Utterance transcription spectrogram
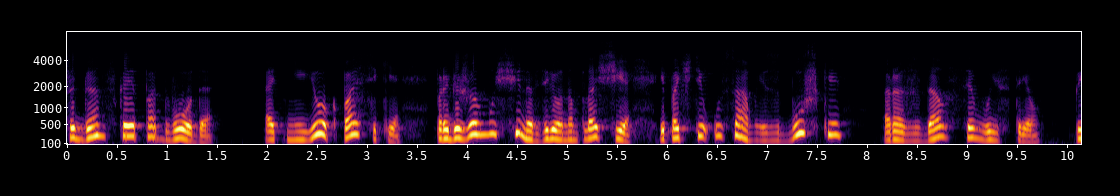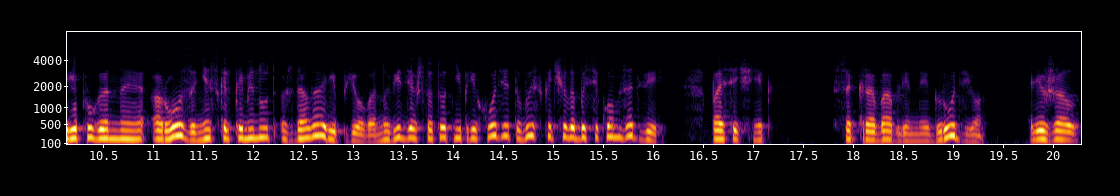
цыганская подвода. От нее к пасеке пробежал мужчина в зеленом плаще, и почти у самой избушки раздался выстрел. Перепуганная Роза несколько минут ждала Репьева, но, видя, что тот не приходит, выскочила босиком за дверь. Пасечник с окровавленной грудью лежал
